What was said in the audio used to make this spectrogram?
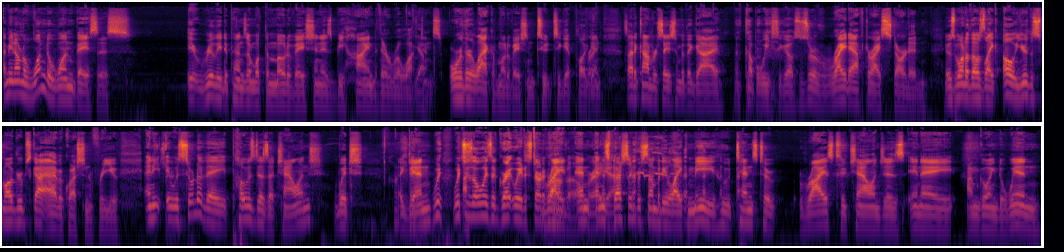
I mean, on a one to one basis, it really depends on what the motivation is behind their reluctance or their lack of motivation to, to get plugged in. So I had a conversation with a guy a couple weeks ago. So sort of right after I started, it was one of those like, "Oh, you're the small groups guy. I have a question for you," and he, it was sort of a posed as a challenge, which. Again, Which, which is always a great way to start a right convo, and right? and Yeah. especially for somebody like me who tends to rise to challenges in a i'm going to win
